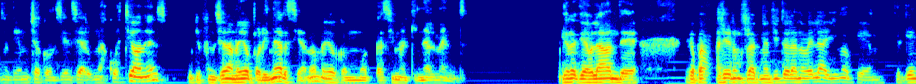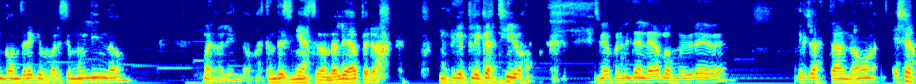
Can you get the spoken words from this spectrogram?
tiene mucha conciencia de algunas cuestiones, y que funciona medio por inercia, ¿no? medio como casi maquinalmente. Y ahora que hablaban de, capaz de leer un fragmentito de la novela, hay uno que, que encontré que me parece muy lindo, bueno, lindo, bastante siniestro en realidad, pero muy explicativo. Si me permiten leerlo es muy breve ella está, ¿no? Ella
